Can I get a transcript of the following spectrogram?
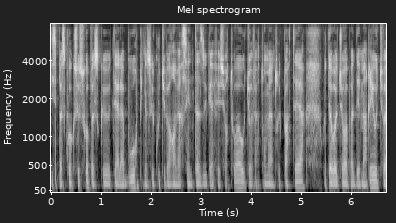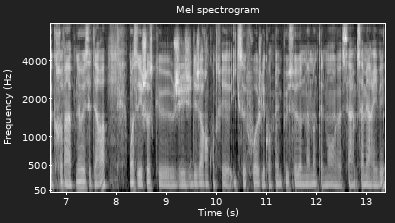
se passe quoi que ce soit parce que tu es à la bourre, puis d'un seul coup, tu vas renverser une tasse de café sur toi, ou tu vas faire tomber un truc par terre, ou ta voiture va pas démarrer, ou tu vas crever un pneu, etc. Moi, c'est des choses que j'ai déjà rencontrées euh, X fois, je les compte même plus sur de ma main tellement euh, ça, ça m'est arrivé.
